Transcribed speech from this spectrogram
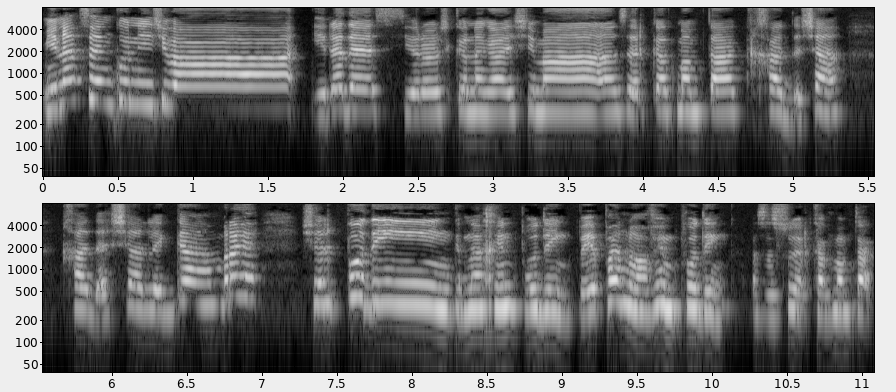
皆さんこんにちはイラですよろしくお願いしますערכת ממתק חדשה חדשה לגמרי של פודינג נכין פודינג ביפן אוהבים פודינג אז עשו ערכת ממתק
